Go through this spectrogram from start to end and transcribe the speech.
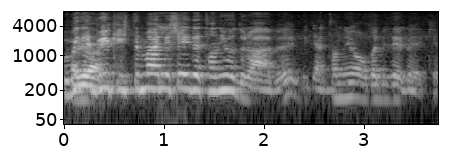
Bu, bu bir de büyük ihtimalle şey de tanıyordur abi. Yani tanıyor olabilir belki.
